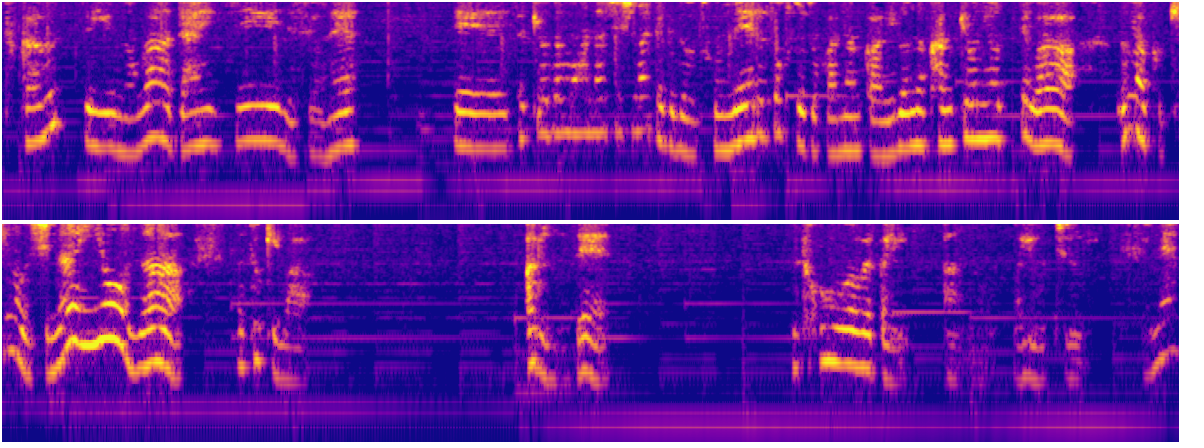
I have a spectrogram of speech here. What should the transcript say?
使うっていうのが大事ですよね。で、先ほどもお話ししましたけど、そのメールソフトとかなんかいろんな環境によっては、うまく機能しないような時があるので、そこはやっぱりあの、まあ、要注意ですよね。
